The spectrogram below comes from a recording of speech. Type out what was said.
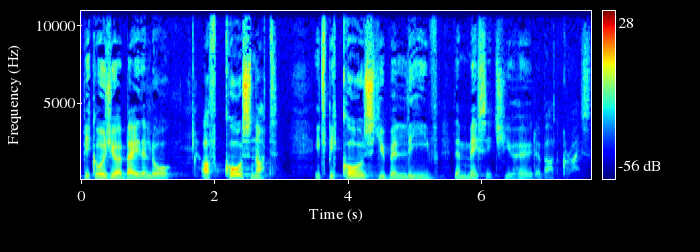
because you obey the law? Of course not. It's because you believe the message you heard about Christ.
